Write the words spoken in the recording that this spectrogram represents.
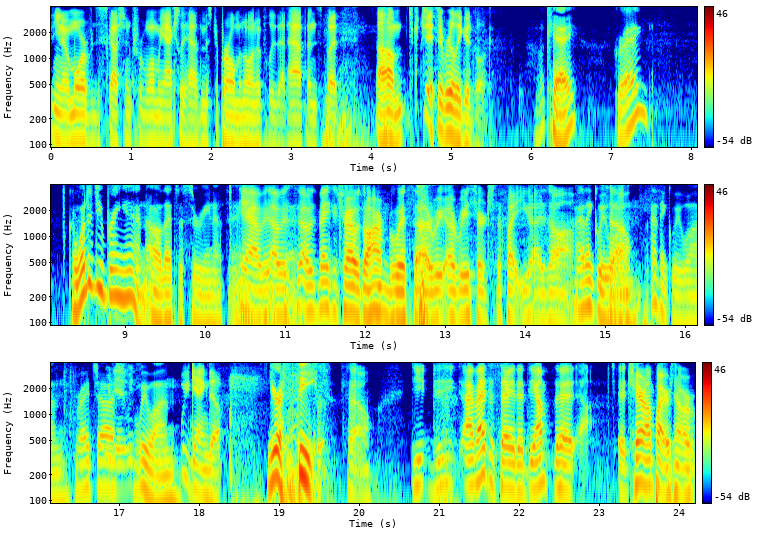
you know, more of a discussion for when we actually have Mr. Pearlman on. Hopefully that happens. But um, it's a really good book. Okay. Greg? What did you bring in? Oh, that's a Serena thing. Yeah, I was, I was I was making sure I was armed with uh, re- uh, research to fight you guys off. I think we so, won. I think we won. Right, Josh? did, we we won. We ganged up. You're a thief. So, do you, did you, I meant to say that the ump, that uh, chair umpires now are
